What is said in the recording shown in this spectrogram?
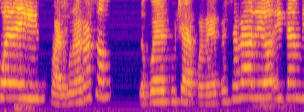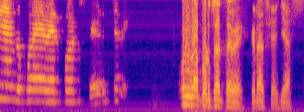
puede ir por alguna razón, lo puede escuchar por EPC Radio y también lo puede ver por CERTV. Hoy va por CERTV, gracias, Jazz.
